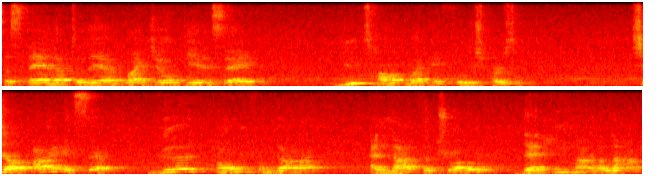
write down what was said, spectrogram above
to stand up to them like Job did and say, You talk like a foolish person. Shall I accept good only from God and not the trouble that He might allow?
